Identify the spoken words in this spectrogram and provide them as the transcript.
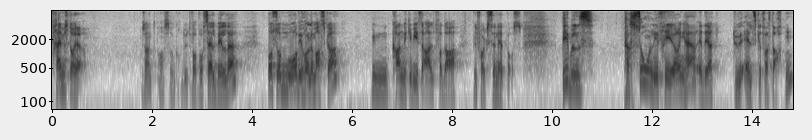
fremstår jeg? Og så går det utover vårt selvbilde. Og så må vi holde maska. Vi kan ikke vise alt, for da vil folk se ned på oss. Bibelens personlige frigjøring her er det at du er elsket fra starten.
